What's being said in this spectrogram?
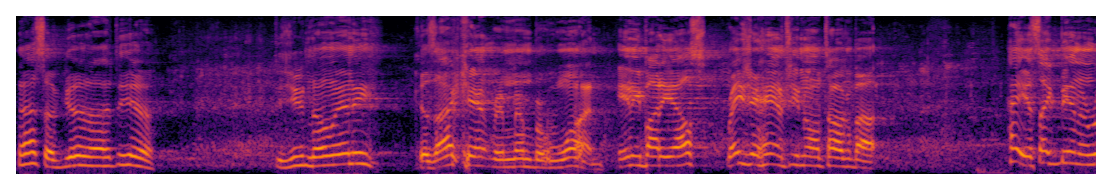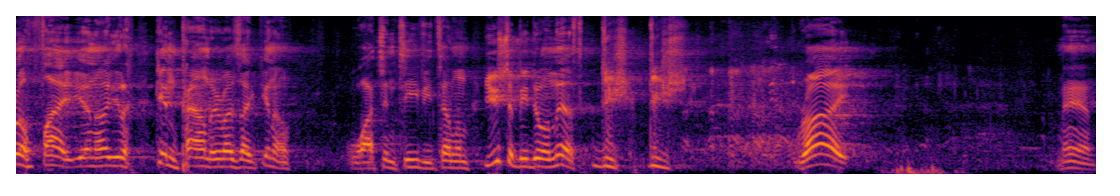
That's a good idea. Do you know any? Because I can't remember one. Anybody else? Raise your hand if you know what I'm talking about. Hey, it's like being in a real fight, you know, you're getting pounded. Everybody's like, you know, watching TV, telling them, you should be doing this. Right. Man,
